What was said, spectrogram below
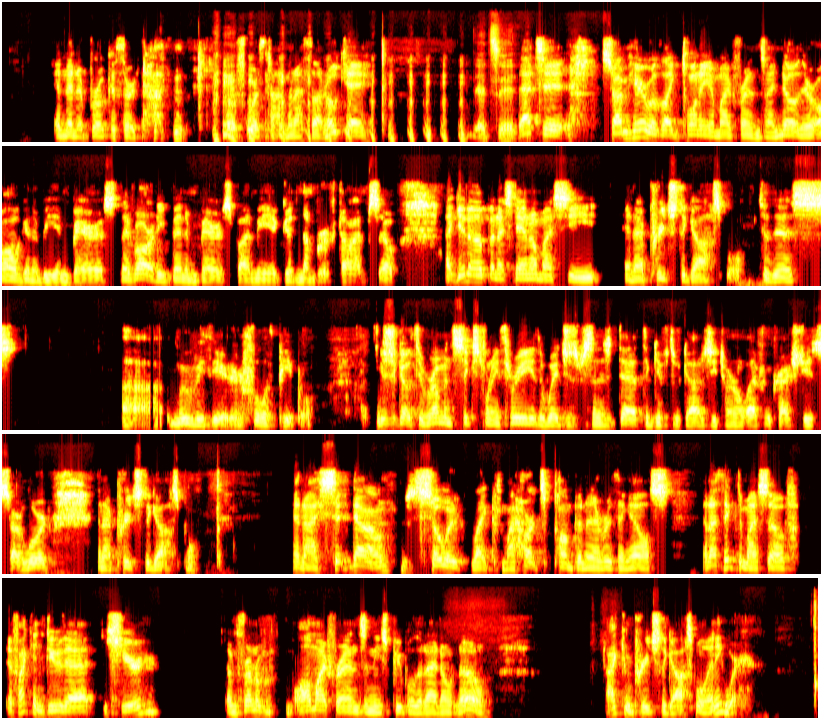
and then it broke a third time or fourth time. And I thought, okay, that's it. That's it. So I'm here with like 20 of my friends. I know they're all going to be embarrassed. They've already been embarrassed by me a good number of times. So I get up and I stand on my seat and I preach the gospel to this uh, movie theater full of people. You just go through Romans 6.23, the wages of sin is death, the gift of God is eternal life in Christ Jesus our Lord. And I preach the gospel. And I sit down, so it like my heart's pumping and everything else. And I think to myself, if I can do that here in front of all my friends and these people that I don't know, I can preach the gospel anywhere.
